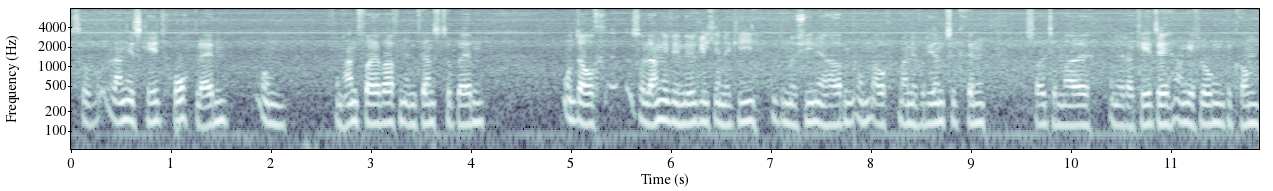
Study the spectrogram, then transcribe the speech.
solange es geht, hoch bleiben, um von Handfeuerwaffen entfernt zu bleiben und auch so lange wie möglich Energie in der Maschine haben, um auch manövrieren zu können, sollte mal eine Rakete angeflogen bekommen.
